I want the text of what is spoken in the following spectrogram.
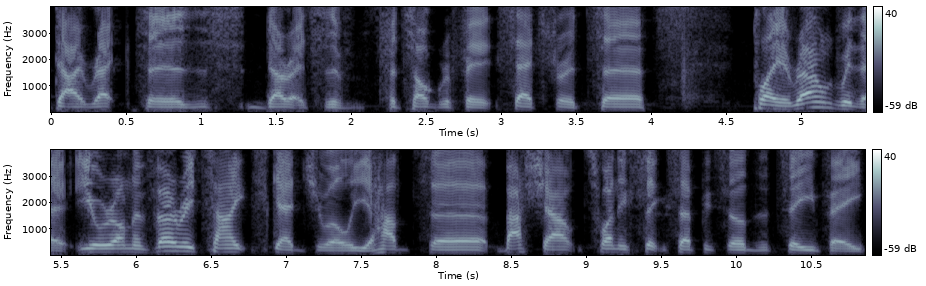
directors, directors of photography, etc., to play around with it. You were on a very tight schedule. You had to bash out 26 episodes of TV.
